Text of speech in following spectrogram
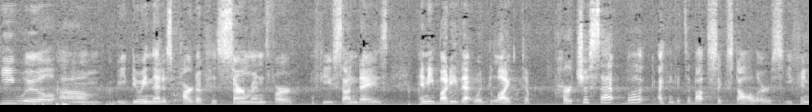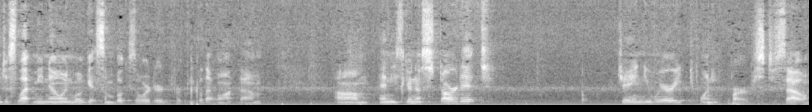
He will um, be doing that as part of his sermon for a few Sundays. Anybody that would like to purchase that book, I think it's about $6. You can just let me know, and we'll get some books ordered for people that want them. Um, and he's going to start it January 21st. So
